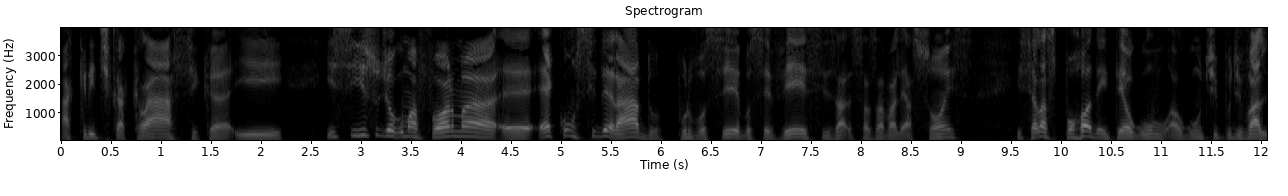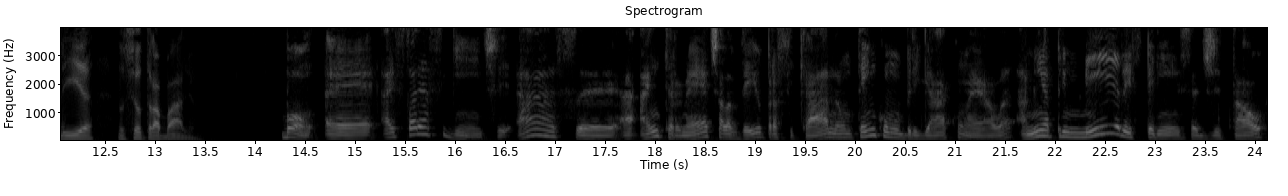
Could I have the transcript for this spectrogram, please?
a crítica clássica e e se isso de alguma forma é, é considerado por você, você vê esses, essas avaliações e se elas podem ter algum, algum tipo de valia no seu trabalho. Bom, é, a história é a seguinte: as, é, a, a, internet ela veio para ficar, não tem como brigar com ela. A minha primeira experiência digital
